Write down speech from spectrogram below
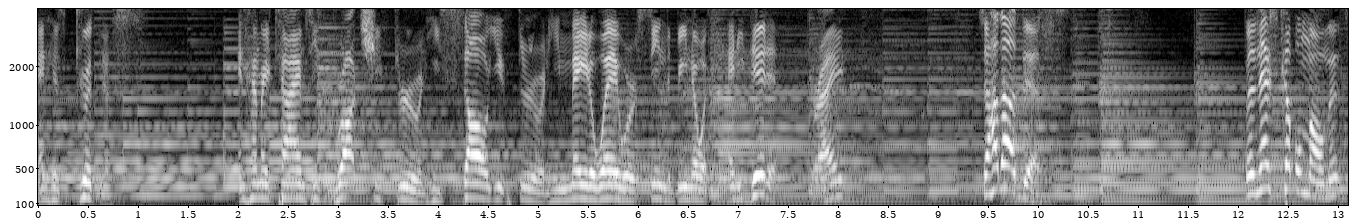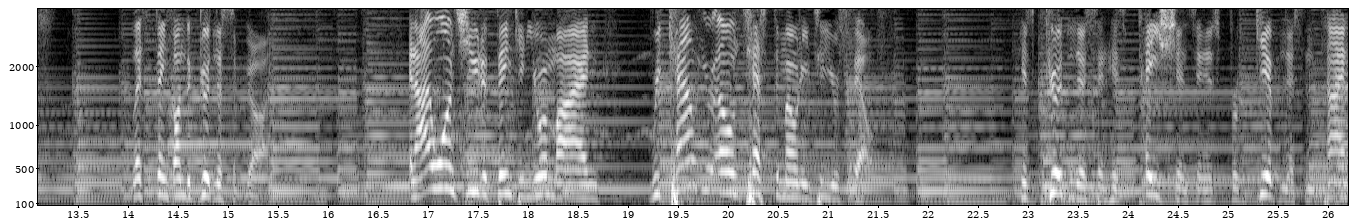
and His goodness. And how many times He brought you through and He saw you through and He made a way where it seemed to be no way. And He did it, right? So, how about this? For the next couple moments, let's think on the goodness of God. And I want you to think in your mind, recount your own testimony to yourself. His goodness and his patience and his forgiveness and the time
